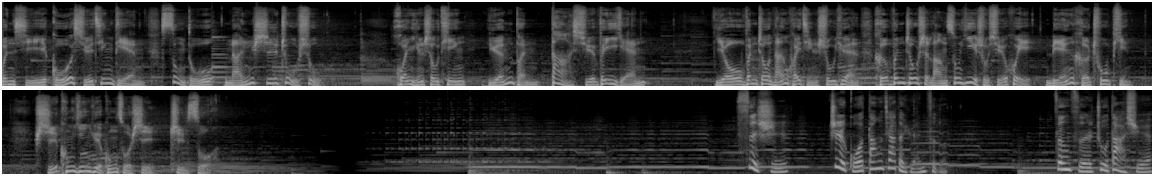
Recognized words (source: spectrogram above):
温习国学经典，诵读南师著述。欢迎收听《原本大学威严》，由温州南怀瑾书院和温州市朗诵艺术学会联合出品，时空音乐工作室制作。四十，治国当家的原则。曾子著《大学》，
